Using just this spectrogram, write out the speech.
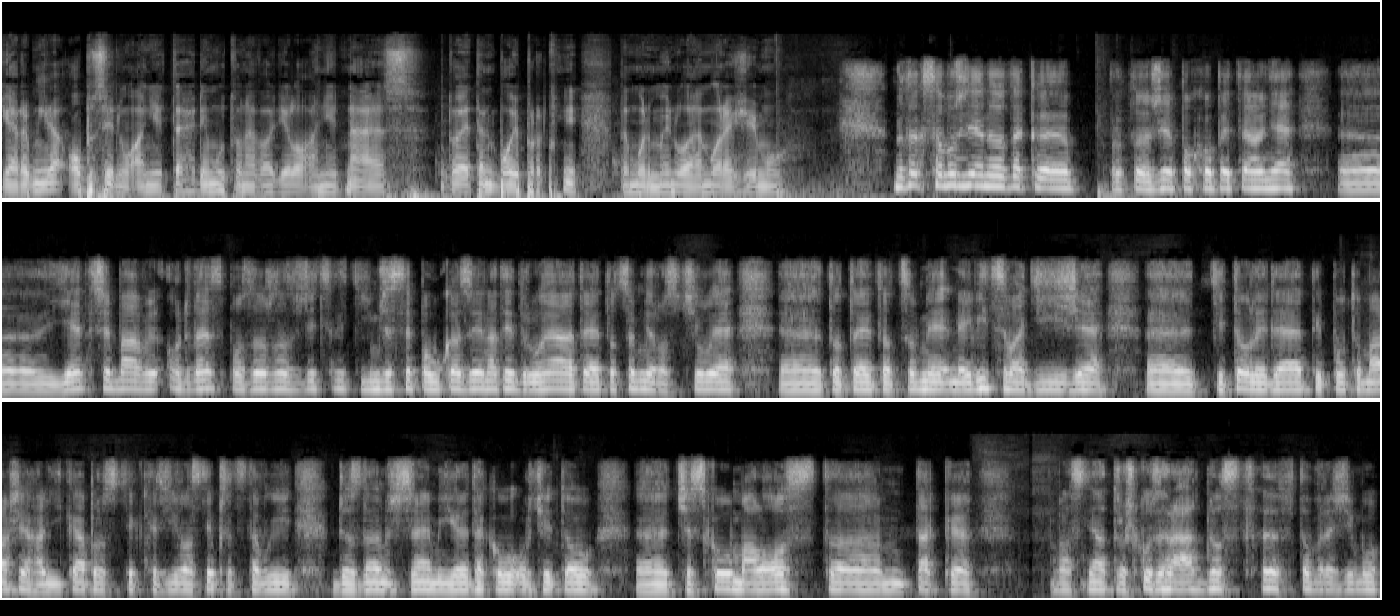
Jarmíra Obzinu. Ani tehdy mu to nevadilo, ani dnes. To je ten boj proti tomu minulému režimu. No tak samozřejmě, no tak eh, protože pochopitelně eh, je třeba odvést pozornost vždycky tím, že se poukazuje na ty druhé a to je to, co mě rozčiluje, eh, toto je to, co mi nejvíc vadí, že tito lidé typu Tomáše Halíka, prostě, kteří vlastně představují do značné míry takovou určitou českou malost, tak vlastně a trošku zrádnost v tom režimu,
